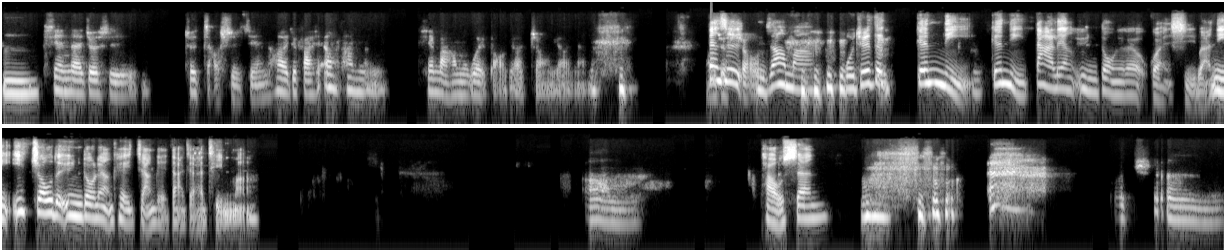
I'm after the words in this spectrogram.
嗯，现在就是就找时间，后来就发现，哦，他们先把他们喂饱比较重要，这样。但是你知道吗？我觉得。跟你 跟你大量运动应该有关系吧？你一周的运动量可以讲给大家听吗？嗯，跑山。我嗯，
